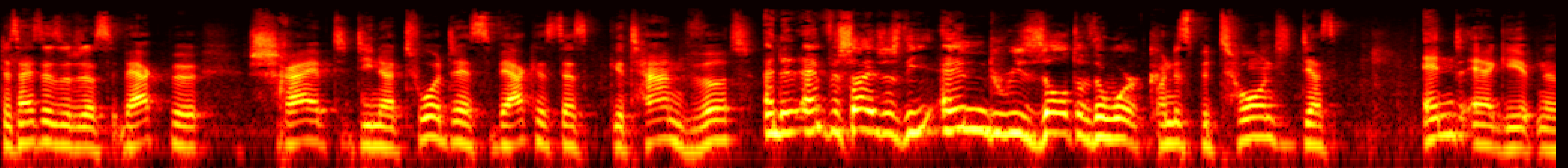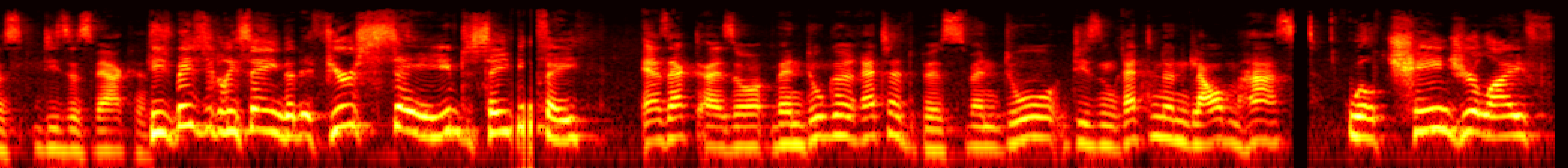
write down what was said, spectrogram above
Das heißt also, das Werk beschreibt die Natur des Werkes, das getan wird and it emphasizes the end result of the work. und es betont das Endergebnis dieses Werkes. He's basically saying that if you're saved, saving faith, Er sagt also, wenn du gerettet bist, wenn du diesen rettenden Glauben hast, will change your life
